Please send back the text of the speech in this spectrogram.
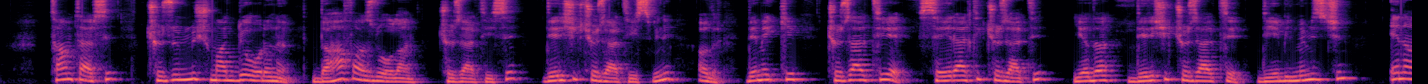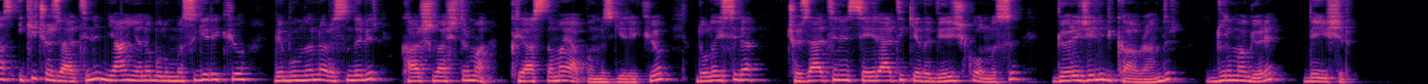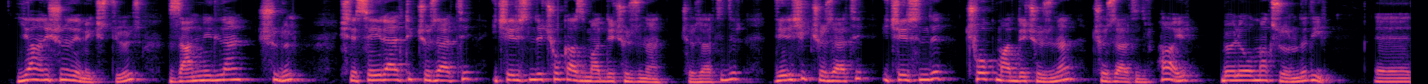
Tam tersi çözülmüş madde oranı daha fazla olan çözelti ise derişik çözelti ismini alır. Demek ki çözeltiye seyreltik çözelti ya da derişik çözelti diyebilmemiz için en az iki çözeltinin yan yana bulunması gerekiyor ve bunların arasında bir karşılaştırma, kıyaslama yapmamız gerekiyor. Dolayısıyla çözeltinin seyreltik ya da derişik olması göreceli bir kavramdır. Duruma göre değişir. Yani şunu demek istiyoruz. Zannedilen şudur. İşte seyreltik çözelti içerisinde çok az madde çözünen çözeltidir. Derişik çözelti içerisinde çok madde çözünen çözeltidir. Hayır böyle olmak zorunda değil. Ee,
